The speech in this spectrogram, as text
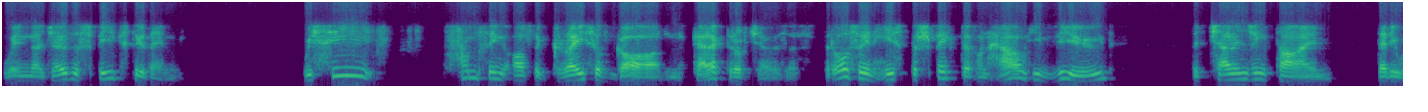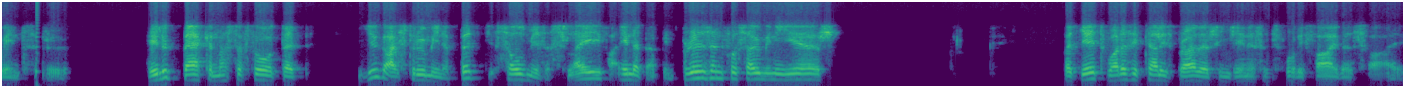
when uh, Joseph speaks to them, we see something of the grace of God in the character of Joseph, but also in his perspective on how he viewed the challenging time that he went through. He looked back and must have thought that you guys threw me in a pit, you sold me as a slave, I ended up in prison for so many years. But yet, what does he tell his brothers in Genesis 45, verse 5?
